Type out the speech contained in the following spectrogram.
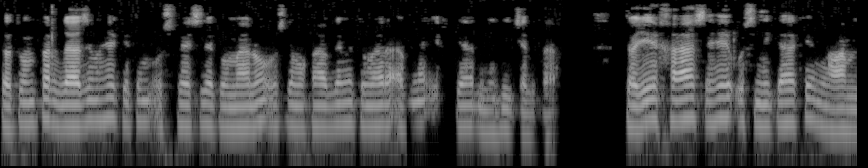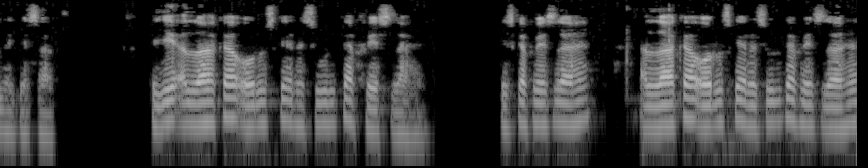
تو تم پر لازم ہے کہ تم اس فیصلے کو مانو، اس کے مقابلے میں تمہارا اپنا اختیار نہیں چلتا۔ تو یہ خاص ہے اس نکاح کے معاملے کے ساتھ کہ یہ اللہ کا اور اس کے رسول کا فیصلہ ہے۔ کس کا فیصلہ ہے؟ اللہ کا اور اس کے رسول کا فیصلہ ہے۔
